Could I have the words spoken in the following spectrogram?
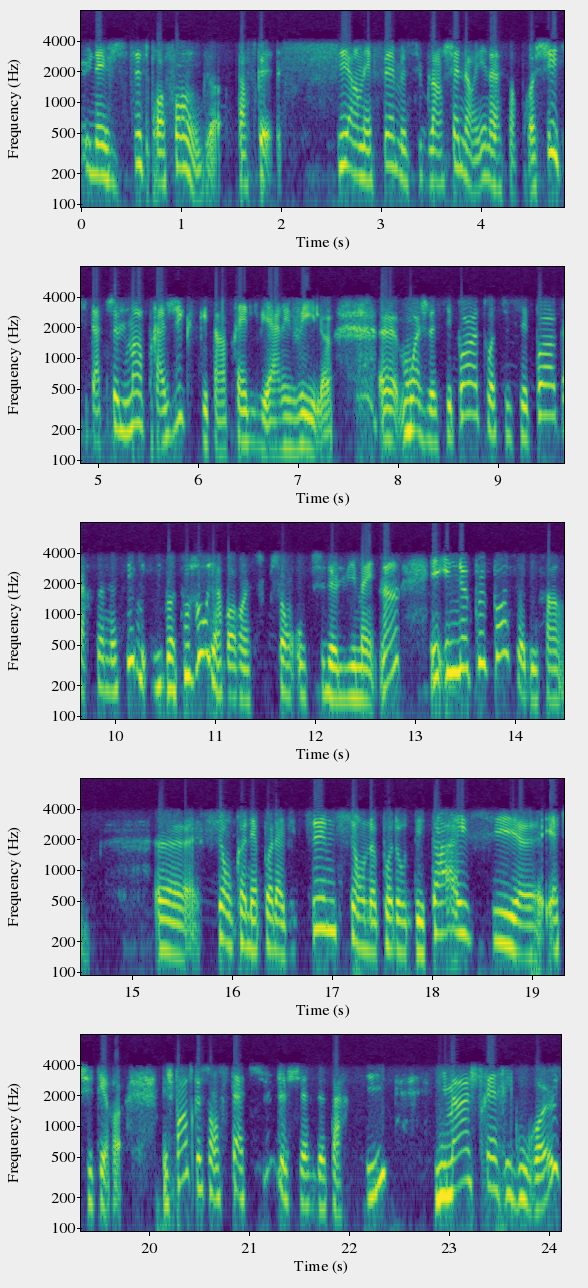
une injustice profonde. Là, parce que si en effet M. Blanchet n'a rien à se reprocher, c'est absolument tragique ce qui est en train de lui arriver. Là. Euh, moi, je ne le sais pas, toi tu le sais pas, personne ne sait, mais il va toujours y avoir un soupçon au-dessus de lui maintenant, et il ne peut pas se défendre. Euh, si on connaît pas la victime, si on n'a pas d'autres détails, si euh, etc. Mais je pense que son statut de chef de parti, l'image très rigoureuse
